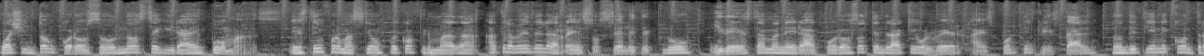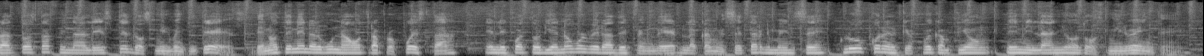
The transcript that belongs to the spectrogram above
Washington Corozo no seguirá en Pumas. Esta información fue confirmada a través de las redes sociales del club y de esta manera Corozo tendrá que volver a Sporting Cristal donde tiene contrato hasta finales del 2023. De no tener alguna otra propuesta, el ecuatoriano volverá a defender la camiseta rimense, club con el que fue campeón en el año 2020.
